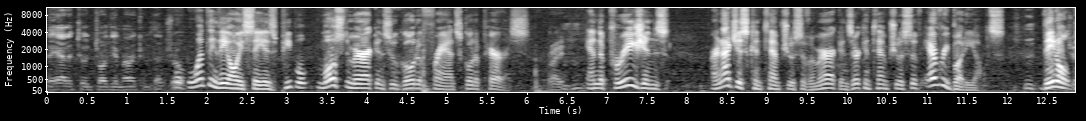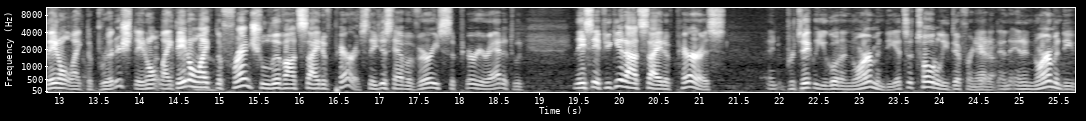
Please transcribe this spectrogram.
The attitude toward the Americans. Is that true? Well, one thing they always say is people, most Americans who go to France go to Paris, Right. Mm-hmm. and the Parisians are not just contemptuous of Americans; they're contemptuous of everybody else. They don't. They don't like the British. They don't like. They don't like the French who live outside of Paris. They just have a very superior attitude. And they say if you get outside of Paris, and particularly you go to Normandy, it's a totally different Yeah. attitude. And, and in Normandy,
